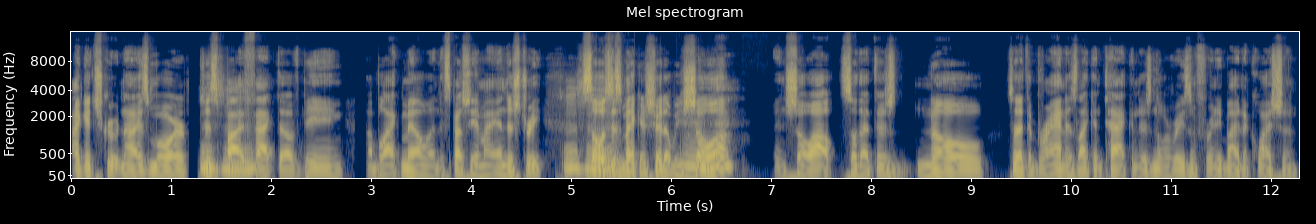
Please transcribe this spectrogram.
I get scrutinized more just mm-hmm. by fact of being a black male, and especially in my industry. Mm-hmm. So it's just making sure that we show mm-hmm. up and show out, so that there's no, so that the brand is like intact, and there's no reason for anybody to question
